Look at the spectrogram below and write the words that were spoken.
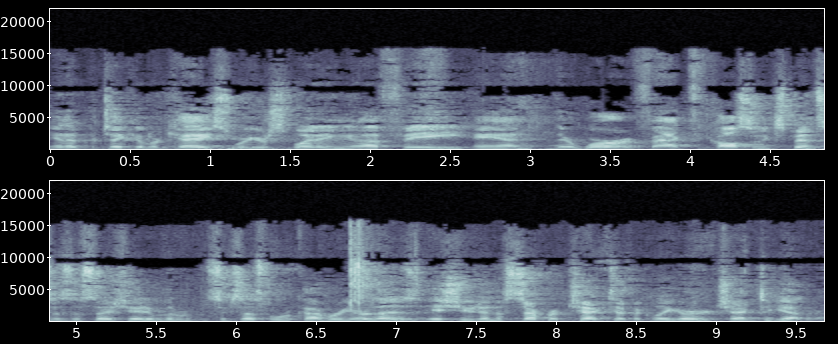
in a particular case where you're splitting a fee and there were, in fact, costs and expenses associated with a successful recovery, are those issued in a separate check typically or a check together?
